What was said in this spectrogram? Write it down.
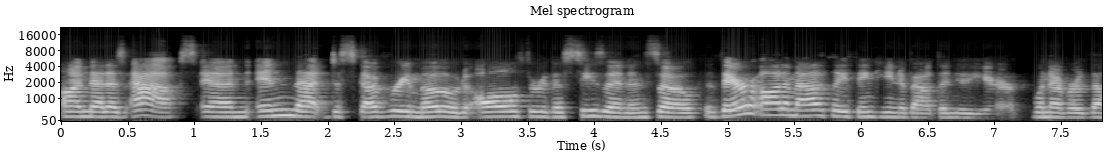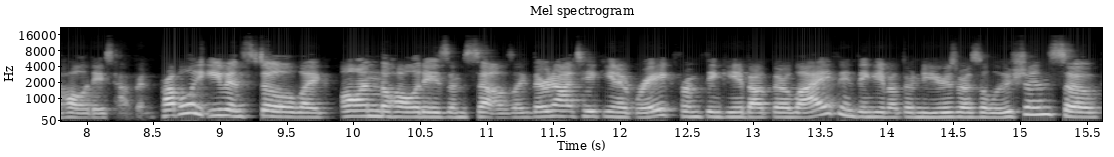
on Meta's apps and in that discovery mode all through the season. And so they're automatically thinking about the new year whenever the holidays happen. Probably even still like on the holidays themselves. Like they're not taking a break from thinking about their life and thinking about their New Year's resolutions. So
